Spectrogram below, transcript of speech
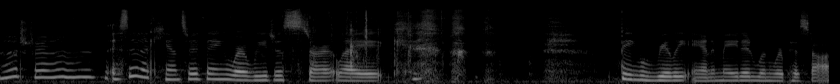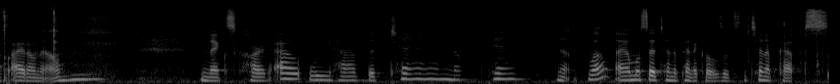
Is it a cancer thing where we just start like being really animated when we're pissed off? I don't know. Next card out, we have the Ten of Pins no. Well, I almost said Ten of Pentacles. It's the Ten of Cups.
